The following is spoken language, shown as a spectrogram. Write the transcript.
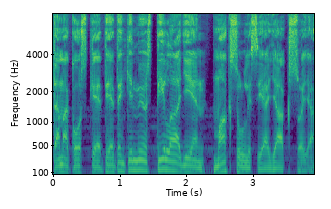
Tämä koskee tietenkin myös tilaajien maksullisia jaksoja.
